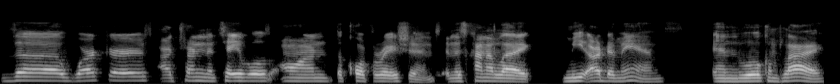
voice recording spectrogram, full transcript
the workers are turning the tables on the corporations, and it's kind of like meet our demands and we'll comply.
